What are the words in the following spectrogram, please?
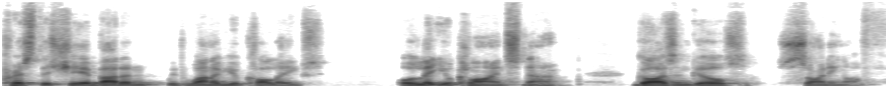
press the share button with one of your colleagues or let your clients know. Guys and girls, signing off.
